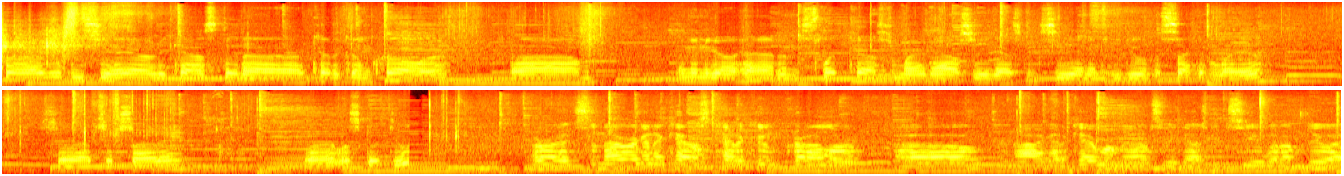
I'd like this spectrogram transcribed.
So as you can see, I already casted a catacomb crawler. Um, I'm going to go ahead and slip cast them right now so you guys can see I'm going to be doing the second layer. So that's exciting. Alright, let's get to it. Alright, so now we're going to cast catacomb crawler. Um, and now I got a cameraman so you guys can see what I'm doing.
